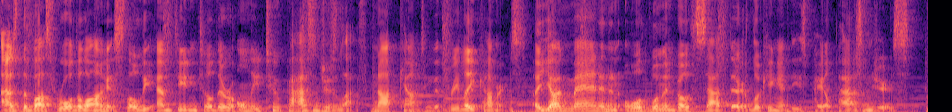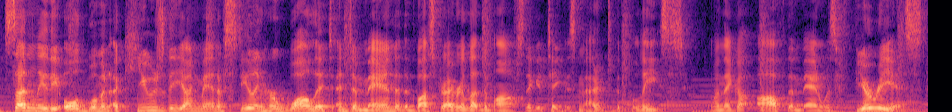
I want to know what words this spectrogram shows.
As the bus rolled along, it slowly emptied until there were only two passengers left, not counting the three latecomers. A young man and an old woman both sat there looking at these pale passengers. Suddenly, the old woman accused the young man of stealing her wallet and demanded that the bus driver let them off so they could take this matter to the police. When they got off, the man was furious.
